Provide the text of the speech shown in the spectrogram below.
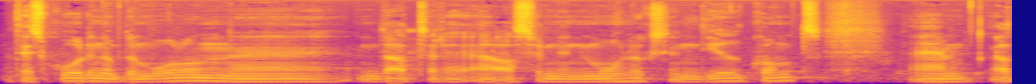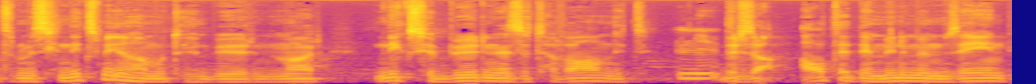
Het is koren op de molen uh, dat er, eh, als er een mogelijk een deal komt, uh, dat er misschien niks mee gaat moeten gebeuren. Maar niks gebeuren is het geval niet. Nee. Er zal altijd een minimum zijn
